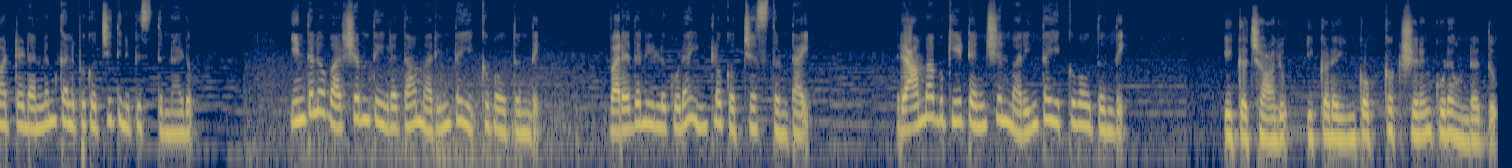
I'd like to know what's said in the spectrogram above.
పట్టడన్నం కలుపుకొచ్చి తినిపిస్తున్నాడు. ఇంతలో వర్షం తీవ్రత మరింత ఎక్కువవుతుంది. వరద నీళ్ళు కూడా ఇంట్లోకొచ్చేస్తుంటాయి. రాంబాబుకి టెన్షన్ మరింత ఎక్కువవుతుంది. ఇక చాలు ఇక్కడ ఇంకొక్క క్షణం కూడా ఉండద్దు.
